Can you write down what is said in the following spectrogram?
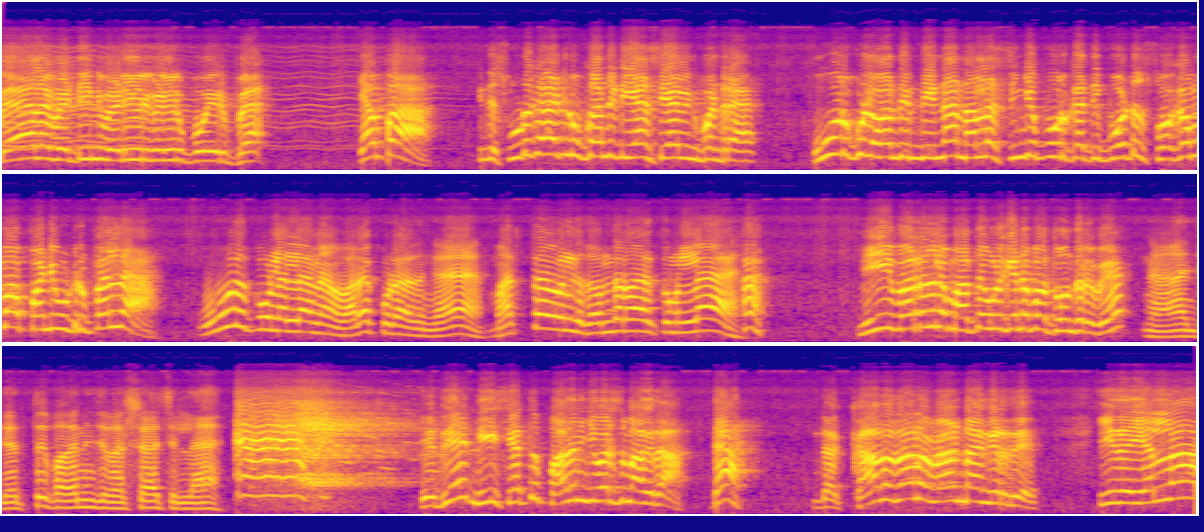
வேலை வெட்டின்னு வெளியூர் வெளியூர் போயிருப்பேன் ஏன்பா இந்த சுடுகாட்டுல உட்கார்ந்துட்டு ஏன் சேவிங் பண்ற? ஊருக்குள்ள வந்திருந்தீங்கன்னா நல்லா சிங்கப்பூர் கத்தி போட்டு சுகமா பண்ணி விட்டுருப்பல்ல. ஊருக்குள்ள எல்லாம் நான் வரக்கூடாதுங்க. மத்தவங்களுக்கு தொந்தரவா இருக்கும்ல. நீ வர்றதுல மத்தவங்களுக்கு என்னப்பா தொந்தரவு? நான் செத்து பதினஞ்சு வருஷம் ஆச்சுல்ல. எது? நீ செத்து பதினஞ்சு வருஷம் ஆகுதா? டா, இந்த கதை தானே வேண்டாங்கிறது. இதையெல்லாம்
